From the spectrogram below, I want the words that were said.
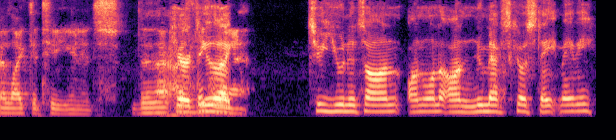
I like the two units. Then I, sure, I do you like two units on on one on New Mexico State, maybe?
